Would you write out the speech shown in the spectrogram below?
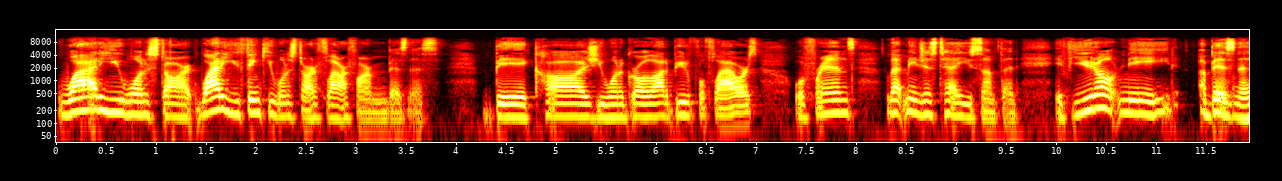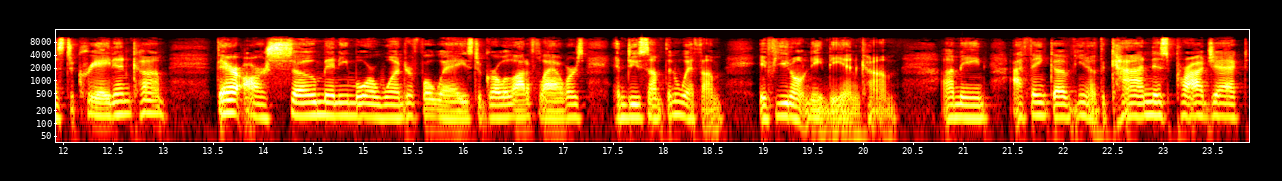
why do you want to start? Why do you think you want to start a flower farming business? Because you want to grow a lot of beautiful flowers? Well, friends, let me just tell you something. If you don't need a business to create income, there are so many more wonderful ways to grow a lot of flowers and do something with them if you don't need the income. I mean, I think of, you know, the Kindness Project.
